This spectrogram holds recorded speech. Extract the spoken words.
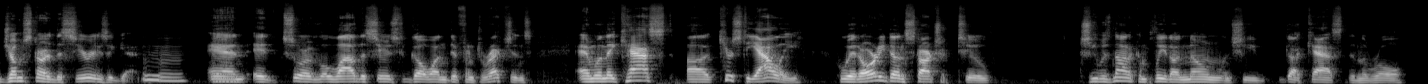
jump-started the series again. Mhm. And it sort of allowed the series to go on different directions. And when they cast uh, Kirstie Alley, who had already done Star Trek 2, she was not a complete unknown when she got cast in the role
